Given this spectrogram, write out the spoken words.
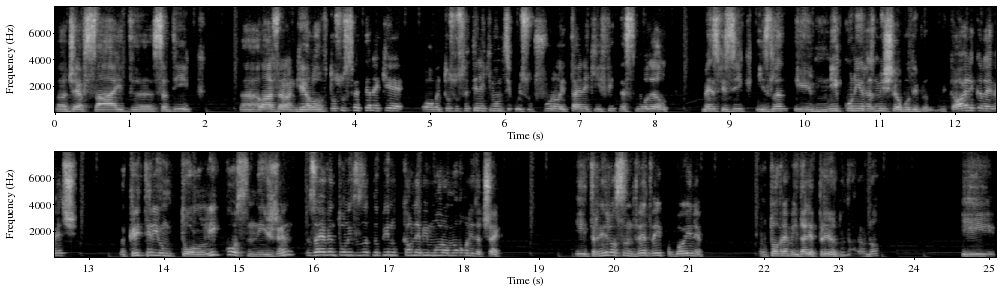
uh, Jeff Side, uh, Sadik, uh, Lazar Angelov, to su sve te neke ovaj, to su sve ti neki momci koji su furali taj neki fitness model, men's fizik izgled i niko nije razmišljao o bodybuildingu. I kao ajde kada je već kriterijum toliko snižen za eventualni izlazak na binu, kao ne bi morao mnogo ni da čeka. I trenirao sam dve, dve i po godine, u to vreme i dalje prirodno naravno, i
